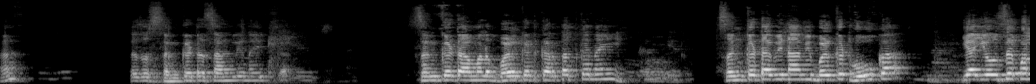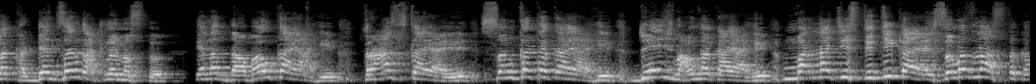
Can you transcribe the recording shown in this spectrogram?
हा? त्याचं संकट चांगले नाहीत का? संकट आम्हाला बळकट करतात का नाही? संकटाविना आम्ही बळकट होऊ का? या योसेपाला खड्ड्यात जर घातलं नसतं त्याला दबाव काय आहे त्रास काय आहे संकट काय आहे द्वेष भावना काय आहे मरणाची स्थिती काय आहे समजलं असतं का?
